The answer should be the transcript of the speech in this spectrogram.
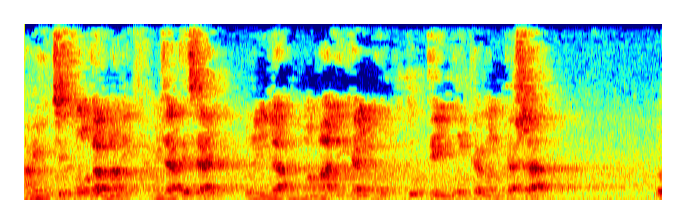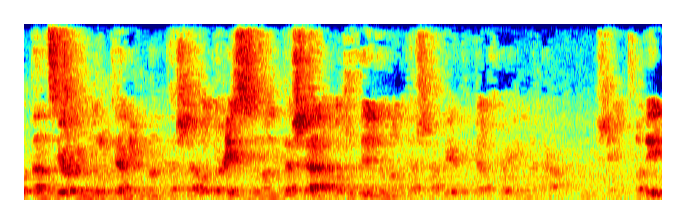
আমি হচ্ছি ক্ষমতার মালিক, আমি যাকে চাই মুলক তুতিল মুলকা মান তাশা ওয়া তানজিউল মুলকা মিম্মান তাশা ওয়া তুইজ্জু মান তাশা ওয়া তুযিল্লু মান তাশা বিয়াদিকাল খায়র ইন্নাকা আলা কুল্লি শাইইন কাদির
